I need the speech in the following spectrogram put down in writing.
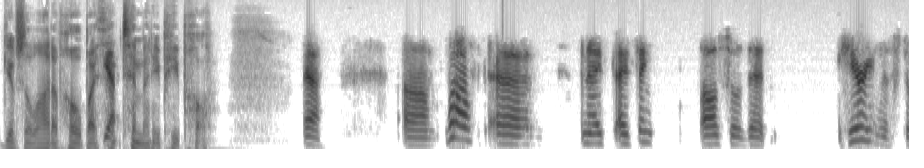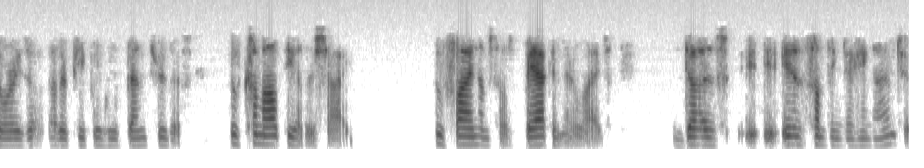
gives a lot of hope, I think, Yeah. to many people. Um, well, uh, and I, I think also that hearing the stories of other people who've been through this, who've come out the other side, who find themselves back in their lives, does is something to hang on to.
